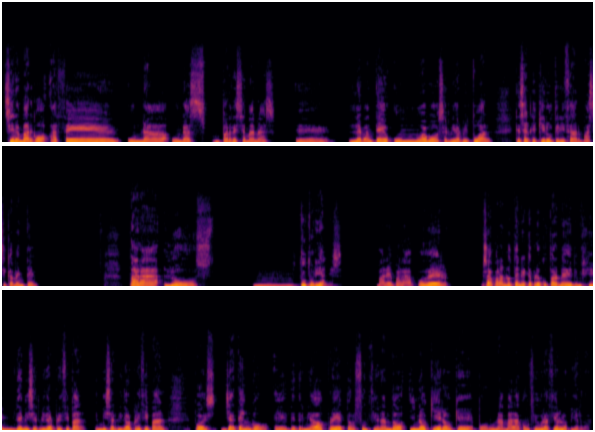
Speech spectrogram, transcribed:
Sin embargo, hace una, unas, un par de semanas eh, levanté un nuevo servidor virtual, que es el que quiero utilizar básicamente para los Mm, tutoriales, ¿vale? Para poder, o sea, para no tener que preocuparme de mi, servidor principal. En mi servidor principal, pues ya tengo eh, determinados proyectos funcionando y no quiero que por una mala configuración lo pierda.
